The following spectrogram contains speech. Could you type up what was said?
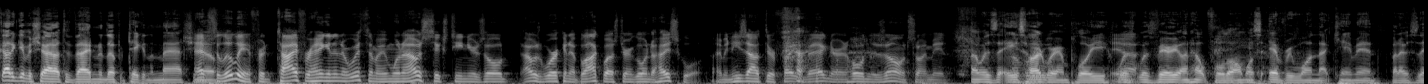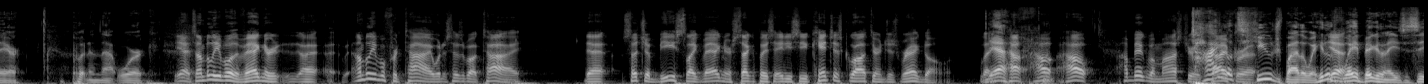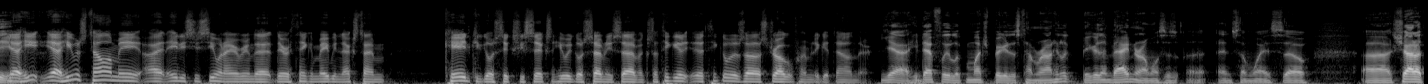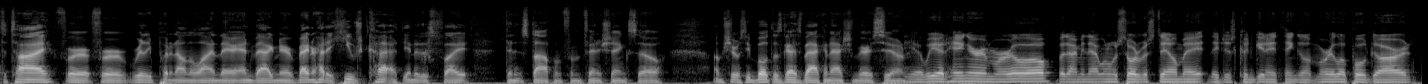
Got to give a shout out to Wagner though for taking the match. You know? Absolutely, and for Ty for hanging in there with him. I mean, when I was 16 years old, I was working at Blockbuster and going to high school. I mean, he's out there fighting Wagner and holding his own. So I mean, I was the Ace Hardware employee. was Yeah. was very unhelpful to almost everyone that came in, but I was there, putting in that work. Yeah, it's unbelievable that Wagner, uh, unbelievable for Ty. What it says about Ty, that such a beast like Wagner, second place ADC, you can't just go out there and just ragdoll him. Like, Yeah. how how how how big of a monster is Ty Ty looks huge, by the way. He looks Yeah. way bigger than ACC. Yeah, he yeah he was telling me at ADCC when I interviewed him that they were thinking maybe next time. Kade could go 66 and he would go 77 because I think it, I think it was a struggle for him to get down there. Yeah, he definitely looked much bigger this time around. He looked bigger than Wagner almost as- uh, in some ways. So, uh, shout out to Ty for for really putting on the line there, and Wagner. Wagner had a huge cut at the end of this fight, didn't stop him from finishing. So, I'm sure we'll see both those guys back in action very soon. Yeah, we had Hanger and Murillo, but I mean that one was sort of a stalemate. They just couldn't get anything going. Murillo pulled guard.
